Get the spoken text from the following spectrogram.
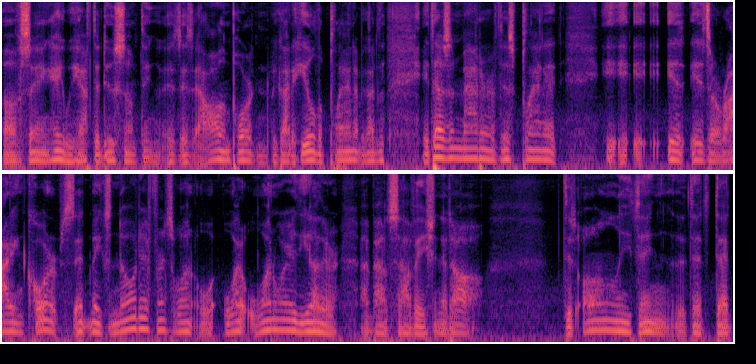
of saying, "Hey, we have to do something. It's, it's all important. We got to heal the planet. We got. It doesn't matter if this planet is, a rotting corpse. That makes no difference one one way or the other about salvation at all. The only thing that that, that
